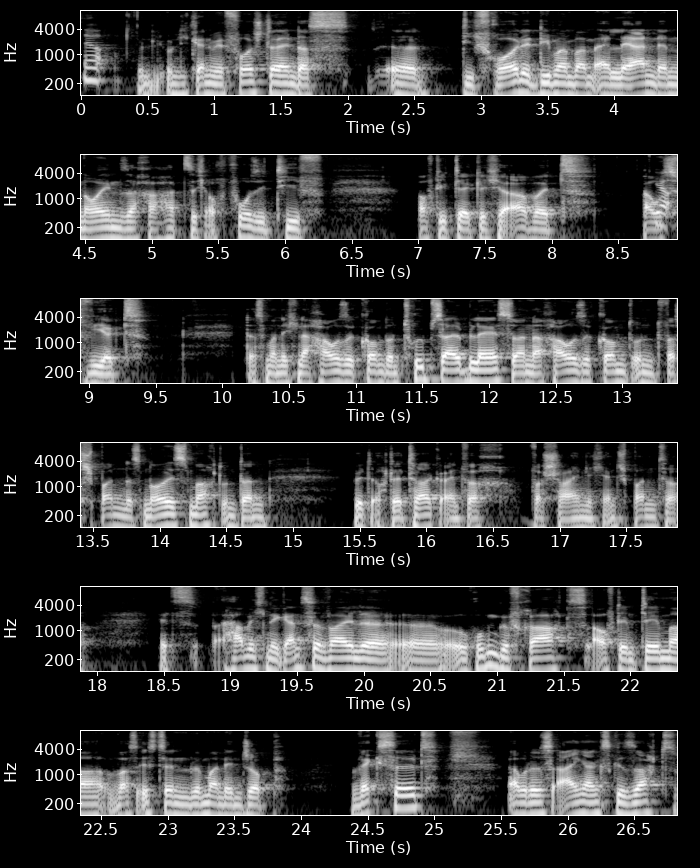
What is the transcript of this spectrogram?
Ja. Und ich kann mir vorstellen, dass äh, die Freude, die man beim Erlernen der neuen Sache hat, sich auch positiv auf die tägliche Arbeit auswirkt. Ja. Dass man nicht nach Hause kommt und Trübsal bläst, sondern nach Hause kommt und was Spannendes Neues macht und dann wird auch der Tag einfach wahrscheinlich entspannter. Jetzt habe ich eine ganze Weile äh, rumgefragt auf dem Thema, was ist denn, wenn man den Job wechselt? Aber das ist eingangs gesagt,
